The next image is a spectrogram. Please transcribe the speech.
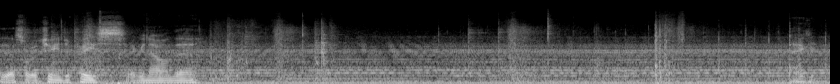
you know, sort of change of pace every now and then. Dang it.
